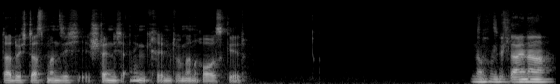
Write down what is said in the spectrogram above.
dadurch, dass man sich ständig eincremt, wenn man rausgeht. Noch ein kleiner,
